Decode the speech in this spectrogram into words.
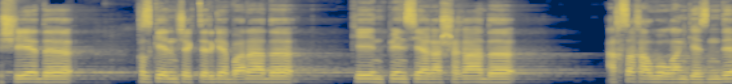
ішеді қыз келіншектерге барады кейін пенсияға шығады ақсақал болған кезінде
